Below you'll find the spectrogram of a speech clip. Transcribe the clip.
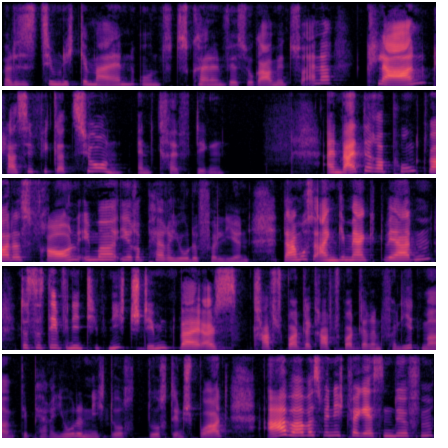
Weil das ist ziemlich gemein und das können wir sogar mit so einer klaren Klassifikation entkräftigen. Ein weiterer Punkt war, dass Frauen immer ihre Periode verlieren. Da muss angemerkt werden, dass das definitiv nicht stimmt, weil als Kraftsportler, Kraftsportlerin verliert man die Periode nicht durch, durch den Sport. Aber was wir nicht vergessen dürfen,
